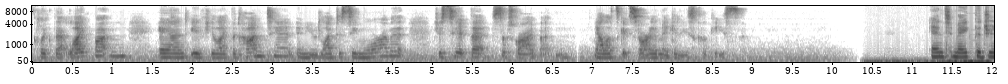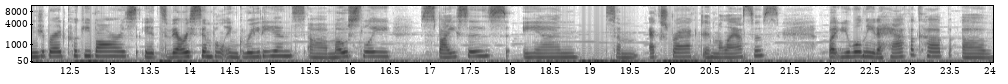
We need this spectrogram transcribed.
click that like button. And if you like the content and you'd like to see more of it, just hit that subscribe button. Now let's get started making these cookies. And to make the gingerbread cookie bars, it's very simple ingredients, uh, mostly spices and some extract and molasses but you will need a half a cup of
